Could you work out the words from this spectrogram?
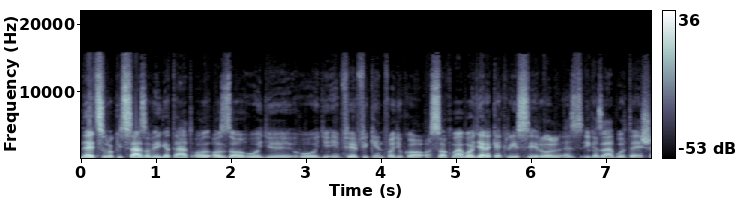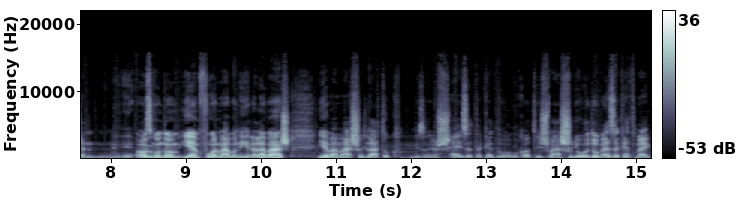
de egy szó kis száz a vége, tehát azzal, hogy, hogy én férfiként vagyok a, a szakmában, a gyerekek részéről ez igazából teljesen, azt gondolom, ilyen formában irreleváns, nyilván máshogy látok bizonyos helyzeteket, dolgokat, és máshogy oldom ezeket meg.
